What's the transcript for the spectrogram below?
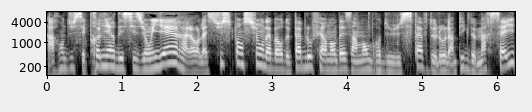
a rendu ses premières décisions hier. Alors la suspension d'abord de Pablo Fernandez, un membre du staff de l'Olympique de Marseille.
